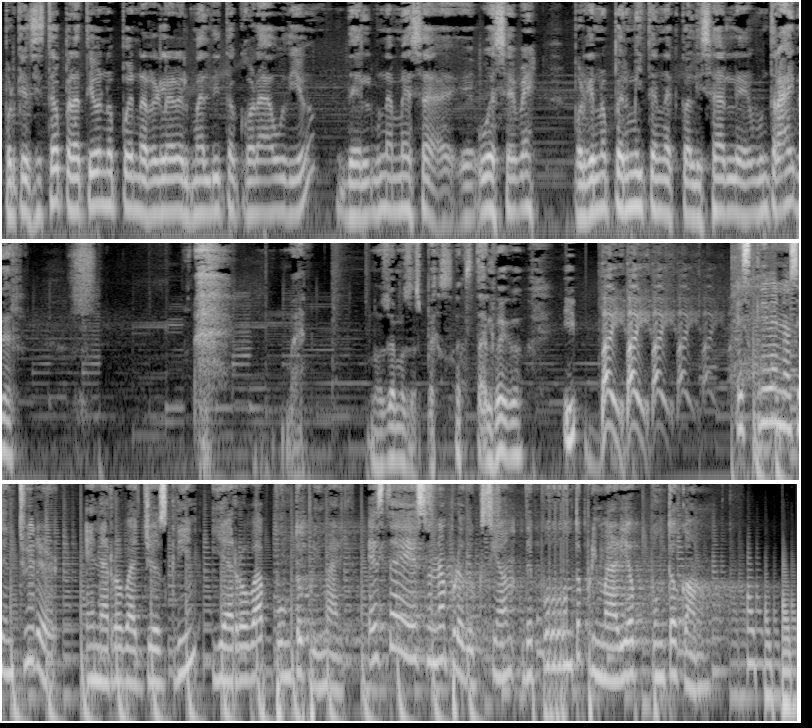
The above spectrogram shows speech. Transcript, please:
porque el sistema operativo no pueden arreglar el maldito core audio de una mesa eh, USB, porque no permiten actualizarle un driver. Bueno, nos vemos después. Hasta luego y bye. bye. Escríbenos en Twitter en arroba justgreen y arroba punto primario. Esta es una producción de puntoprimario.com.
